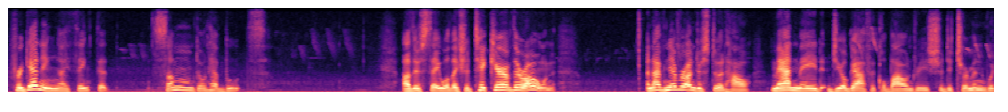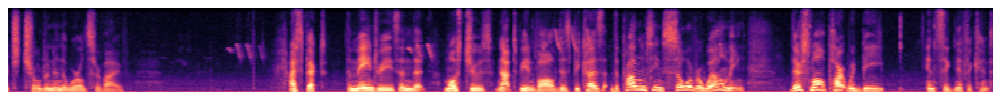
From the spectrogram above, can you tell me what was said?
forgetting, I think, that some don't have boots. Others say, well, they should take care of their own. And I've never understood how man made geographical boundaries should determine which children in the world survive. I suspect the main reason that most choose not to be involved is because the problem seems so overwhelming. Their small part would be insignificant.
